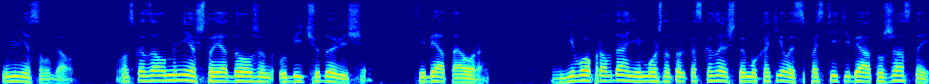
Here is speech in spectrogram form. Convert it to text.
и мне солгал. Он сказал мне, что я должен убить чудовище. Тебя, Таура. В его оправдании можно только сказать, что ему хотелось спасти тебя от ужасной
